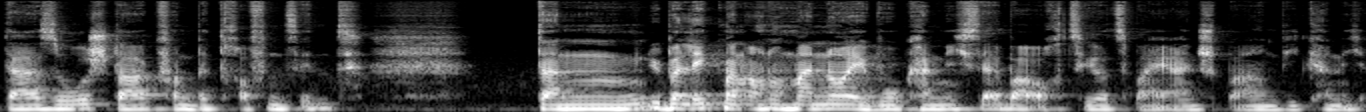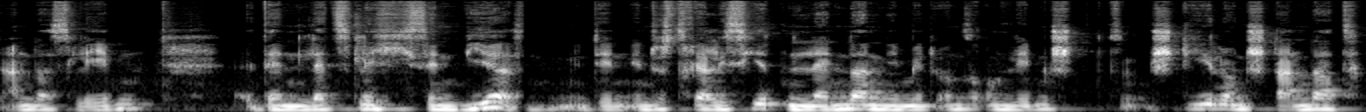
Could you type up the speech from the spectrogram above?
da so stark von betroffen sind, dann überlegt man auch nochmal neu, wo kann ich selber auch CO2 einsparen, wie kann ich anders leben. Denn letztlich sind wir in den industrialisierten Ländern, die mit unserem Lebensstil und Standard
